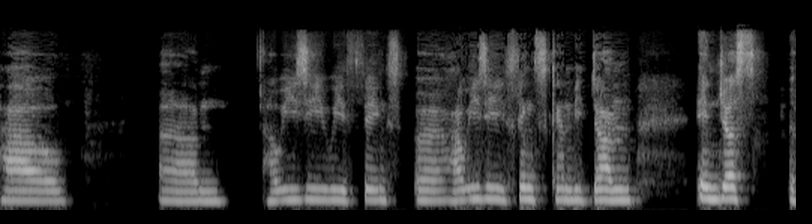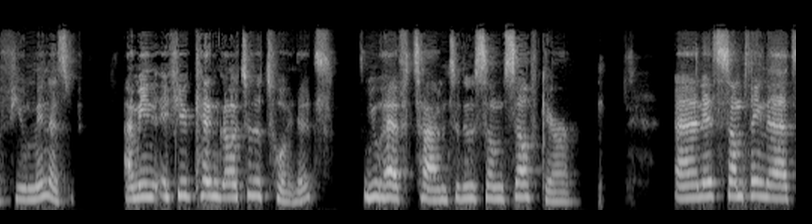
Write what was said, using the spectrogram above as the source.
how um, how easy we think uh, how easy things can be done in just a few minutes. I mean, if you can go to the toilet, you have time to do some self care. And it's something that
